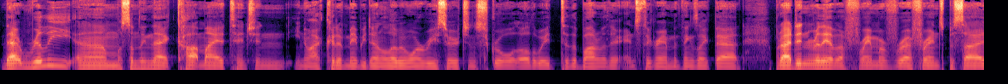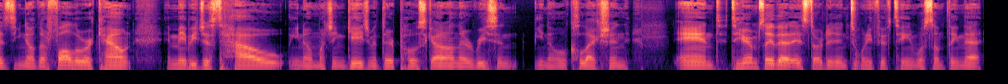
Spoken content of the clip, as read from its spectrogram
That really um, was something that caught my attention. You know, I could have maybe done a little bit more research and scrolled all the way to the bottom of their Instagram and things like that. But I didn't really have a frame of reference besides, you know, their follower count and maybe just how, you know, much engagement their posts got on their recent, you know, collection And to hear him say that it started in 2015 was something that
